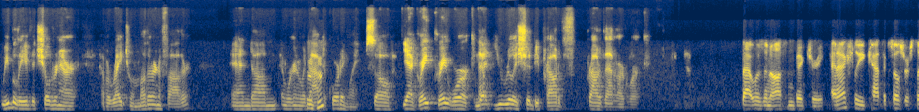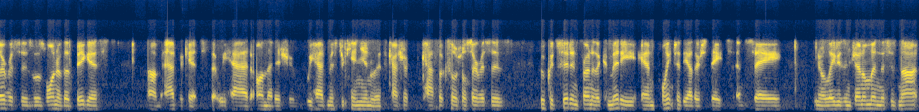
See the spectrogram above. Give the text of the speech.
we believe that children are, have a right to a mother and a father and, um, and we're going to adapt mm-hmm. accordingly. So yeah, great, great work. And yep. that you really should be proud of, proud of that hard work that was an awesome victory. And actually, Catholic Social Services was one of the biggest um, advocates that we had on that issue. We had Mr. Kenyon with Catholic Social Services who could sit in front of the committee and point to the other states and say, you know, ladies and gentlemen, this is not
